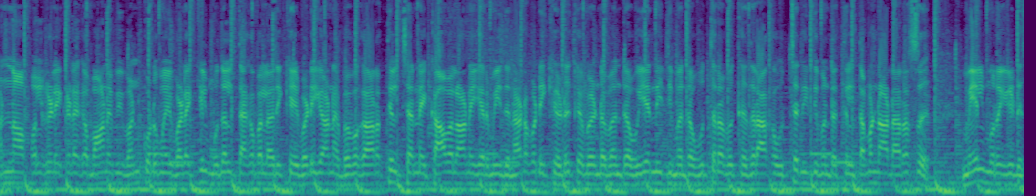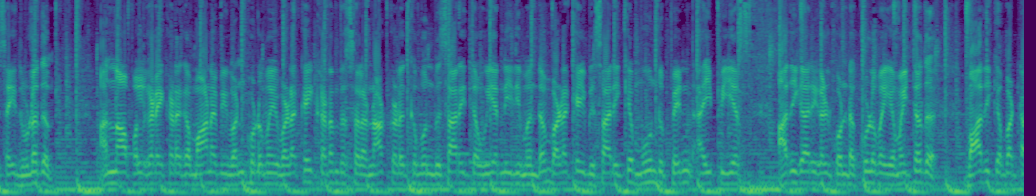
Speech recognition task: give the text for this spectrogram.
அண்ணா பல்கலைக்கழக மாணவி வன்கொடுமை வழக்கில் முதல் தகவல் அறிக்கை வெளியான விவகாரத்தில் சென்னை காவல் ஆணையர் மீது நடவடிக்கை எடுக்க வேண்டும் என்ற உயர்நீதிமன்ற உத்தரவுக்கு எதிராக உச்சநீதிமன்றத்தில் தமிழ்நாடு அரசு மேல்முறையீடு செய்துள்ளது. அண்ணா பல்கலைக்கழக மாணவி வன்கொடுமை வழக்கை கடந்த சில நாட்களுக்கு முன் விசாரித்த உயர்நீதிமன்றம் வழக்கை விசாரிக்க மூன்று பெண் ஐபிஎஸ் அதிகாரிகள் கொண்ட குழுவை அமைத்தது. பாதிக்கப்பட்ட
